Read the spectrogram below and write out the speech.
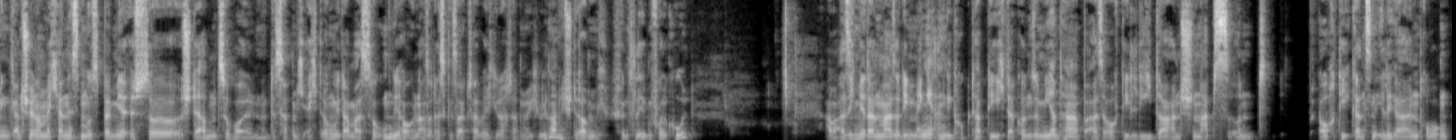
ein ganz schöner Mechanismus bei mir ist, so sterben zu wollen. Und das hat mich echt irgendwie damals so umgehauen, als er das gesagt weil ich gedacht habe, ich will gar nicht sterben, ich finde das Leben voll cool. Aber als ich mir dann mal so die Menge angeguckt habe, die ich da konsumiert habe, also auch die Liter an Schnaps und auch die ganzen illegalen Drogen,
